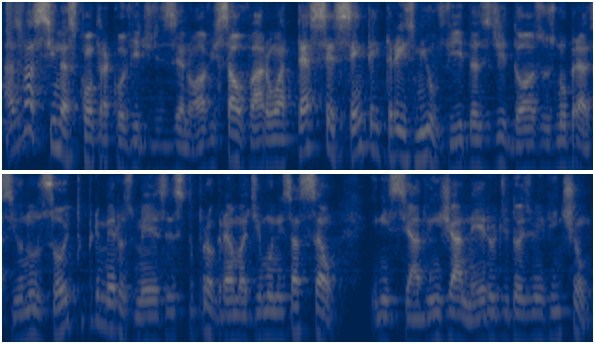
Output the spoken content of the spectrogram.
As vacinas contra a Covid-19 salvaram até 63 mil vidas de idosos no Brasil nos oito primeiros meses do programa de imunização, iniciado em janeiro de 2021.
